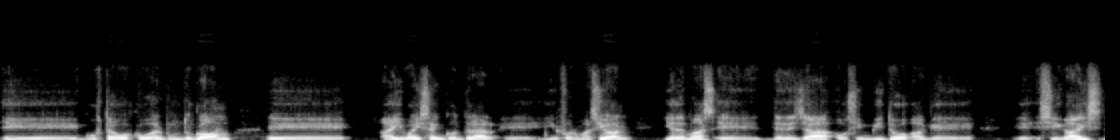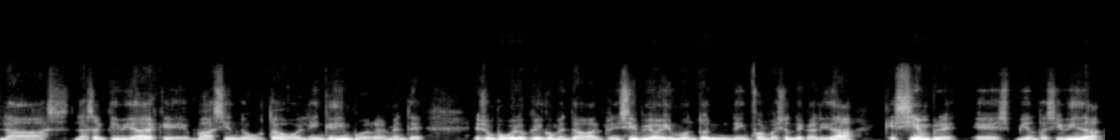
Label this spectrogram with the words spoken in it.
eh, gustavoscobar.com eh, ahí vais a encontrar eh, información y además eh, desde ya os invito a que sigáis las, las, actividades que va haciendo Gustavo en LinkedIn, porque realmente es un poco lo que él comentaba al principio, hay un montón de información de calidad que siempre es bien recibida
